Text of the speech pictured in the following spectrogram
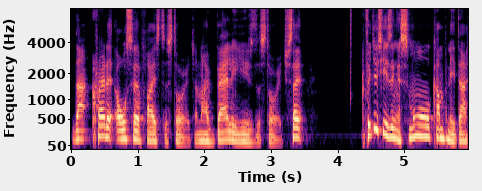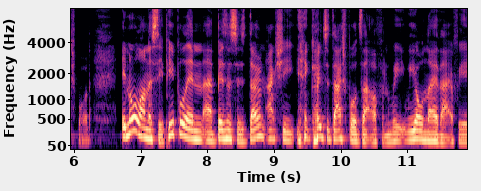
that credit also applies to storage and I've barely used the storage. So if we're just using a small company dashboard, in all honesty, people in uh, businesses don't actually go to dashboards that often. We we all know that if we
